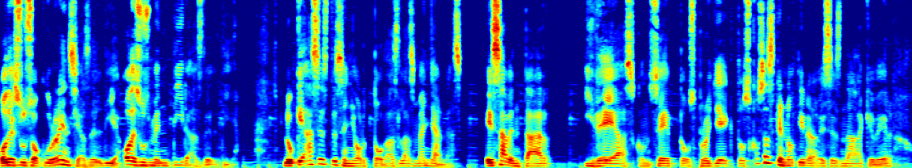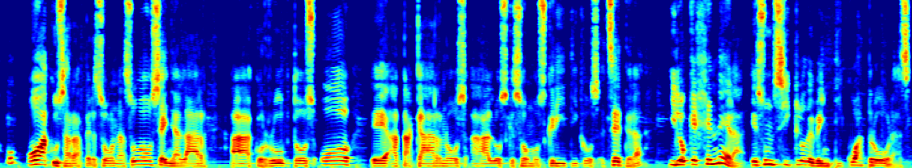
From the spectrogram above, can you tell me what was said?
o de sus ocurrencias del día, o de sus mentiras del día. Lo que hace este señor todas las mañanas es aventar ideas, conceptos, proyectos, cosas que no tienen a veces nada que ver, o, acusar a personas, o señalar a corruptos, o eh, atacarnos a los que somos críticos, etc. Y lo que genera es un ciclo de 24 horas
